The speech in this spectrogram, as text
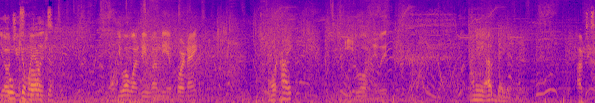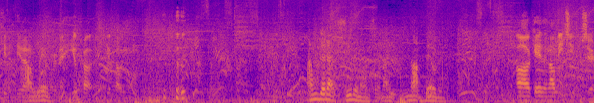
Yo, Don't Juice kill my Mullins, Yamcha. you want 1v1 me in Fortnite? Fortnite. You won't do it. I need to update it. I'm just kidding, dude. I don't I play would. Fortnite. You'll probably, you'll probably won't. I'm good at shooting on Fortnite, not building. Oh, okay, then I'll beat you for sure.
